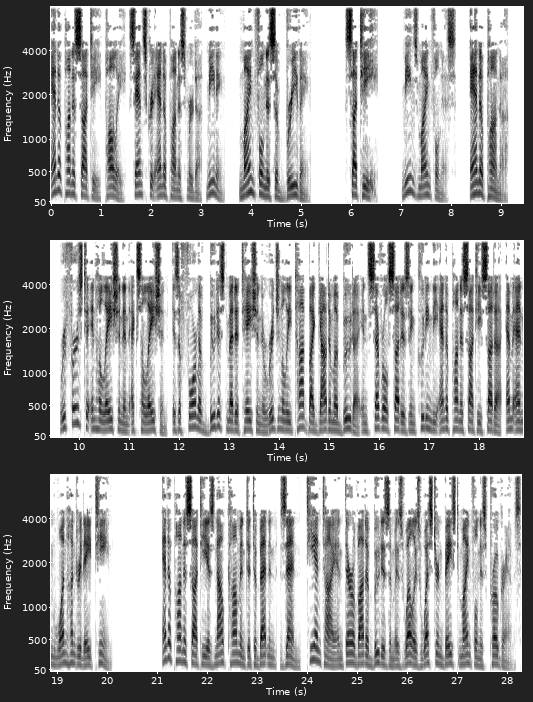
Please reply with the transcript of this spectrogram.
Anapanasati Pali, Sanskrit anapanasmrta, meaning, mindfulness of breathing. Sati means mindfulness. Anapana refers to inhalation and exhalation, is a form of Buddhist meditation originally taught by Gautama Buddha in several suttas including the Anapanasati Sutta, MN 118. Anapanasati is now common to Tibetan, Zen, Tiantai and Theravada Buddhism as well as Western-based mindfulness programs.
